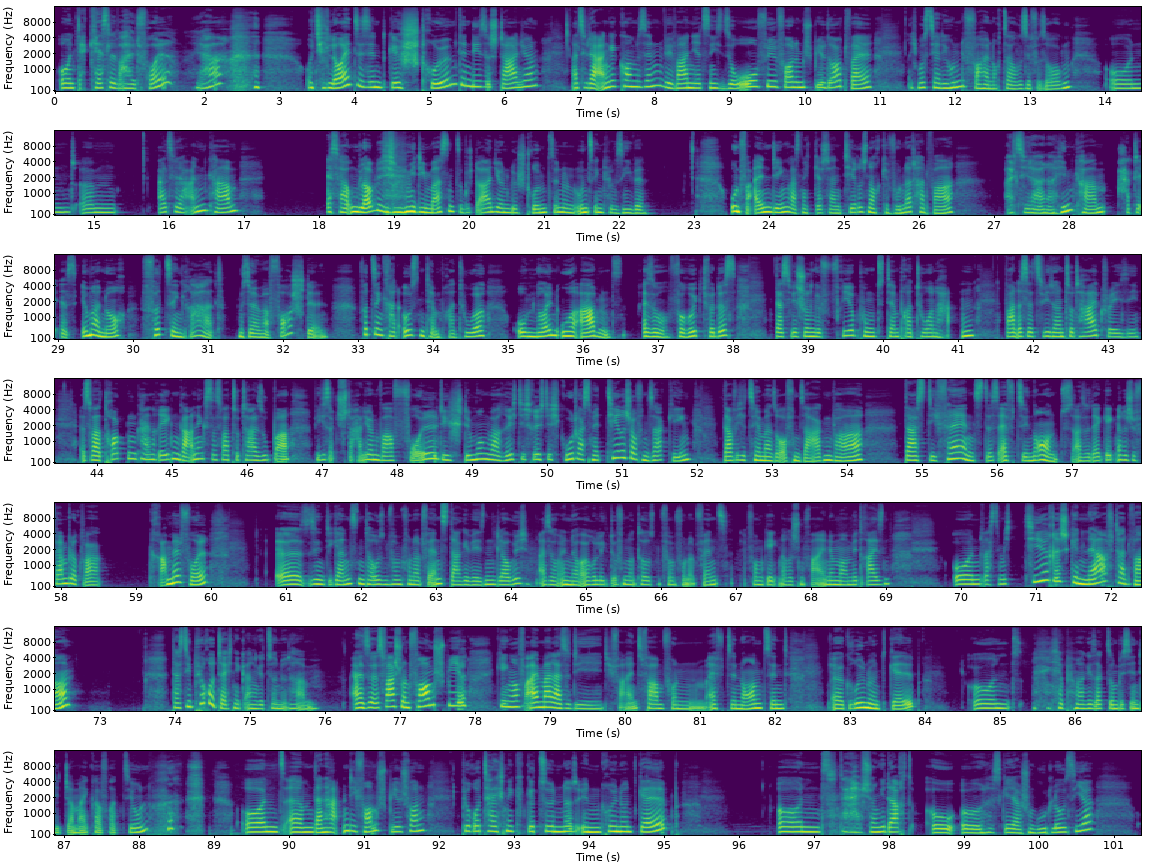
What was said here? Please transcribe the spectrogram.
Und der Kessel war halt voll, ja. Und die Leute sind geströmt in dieses Stadion, als wir da angekommen sind. Wir waren jetzt nicht so viel vor dem Spiel dort, weil ich musste ja die Hunde vorher noch zu Hause versorgen. Und ähm, als wir da ankamen, es war unglaublich, wie die Massen zum Stadion geströmt sind und uns inklusive. Und vor allen Dingen, was mich gestern tierisch noch gewundert hat, war, als wir da hinkamen, hatte es immer noch 14 Grad. Müsst ihr euch mal vorstellen. 14 Grad Außentemperatur um 9 Uhr abends. Also verrückt für das, dass wir schon Gefrierpunkttemperaturen hatten war das jetzt wieder total crazy. Es war trocken, kein Regen, gar nichts. Das war total super. Wie gesagt, Stadion war voll, die Stimmung war richtig, richtig gut. Was mir tierisch auf den Sack ging, darf ich jetzt hier mal so offen sagen, war, dass die Fans des FC Nantes, also der gegnerische Fanblock war krammelvoll, äh, sind die ganzen 1500 Fans da gewesen, glaube ich. Also in der Euroleague dürfen nur 1500 Fans vom gegnerischen Verein immer mitreisen. Und was mich tierisch genervt hat, war, dass die Pyrotechnik angezündet haben. Also es war schon vorm Spiel, ging auf einmal, also die, die Vereinsfarben von FC Nantes sind äh, grün und gelb. Und ich habe immer gesagt, so ein bisschen die Jamaika-Fraktion. und ähm, dann hatten die vorm Spiel schon Pyrotechnik gezündet in grün und gelb. Und dann habe ich schon gedacht, oh, oh, das geht ja schon gut los hier.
